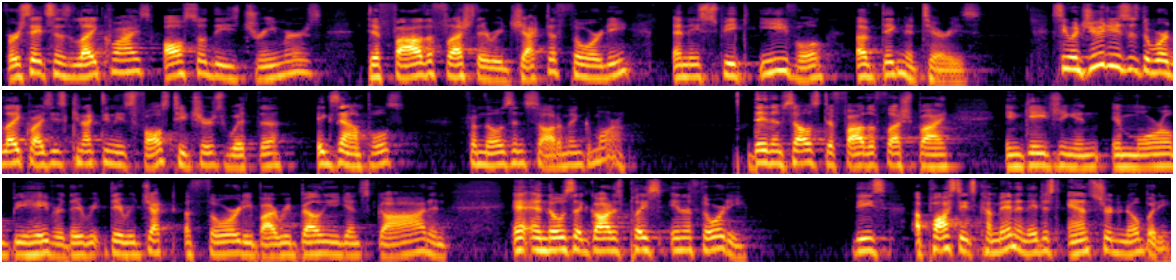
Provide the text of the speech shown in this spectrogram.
Verse 8 says, Likewise, also these dreamers defile the flesh, they reject authority, and they speak evil of dignitaries. See, when Jude uses the word likewise, he's connecting these false teachers with the examples from those in Sodom and Gomorrah. They themselves defile the flesh by engaging in immoral behavior. They, re- they reject authority by rebelling against God and, and those that God has placed in authority. These apostates come in and they just answer to nobody.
